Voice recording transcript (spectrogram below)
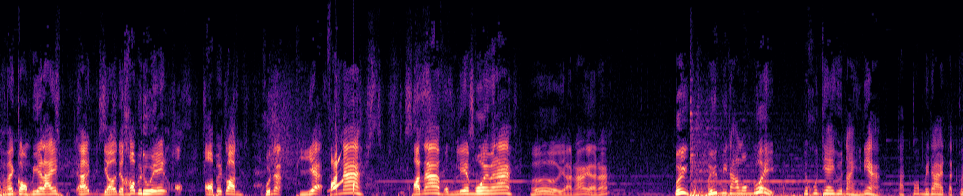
ทำไมกล่องมีอะไรเอ้ยเดี๋ยวเดี๋ยวเข้าไปดูเองออกออกไปก่อนคุณอะผีอะฟันนะฟันนะผมเรียนมวยมานะเอออย่านะอย่านะเฮ้ยเฮ้ยมีทางลงด้วย แล้วคุณแจอยู่ไหนเนี่ย ตัดก็ไม่ได้ตัดก็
